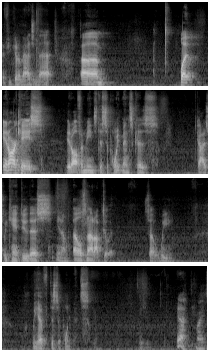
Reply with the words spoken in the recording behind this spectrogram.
if you can imagine that. Um, but in our case, it often means disappointments because, guys, we can't do this. You know, L's not up to it. So we, we have disappointments. Yeah. Right.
